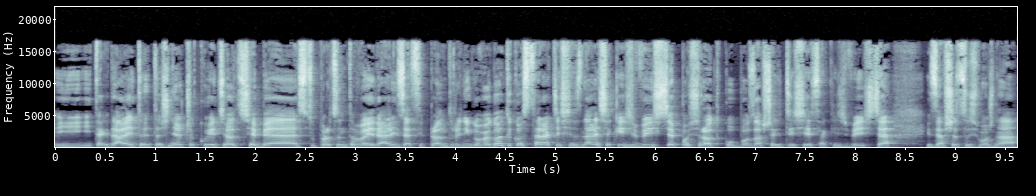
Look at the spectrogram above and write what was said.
i, i tak dalej, to też nie oczekujecie od siebie stuprocentowej realizacji planu treningowego, tylko staracie się znaleźć jakieś wyjście po środku, bo zawsze gdzieś jest jakieś wyjście i zawsze coś można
